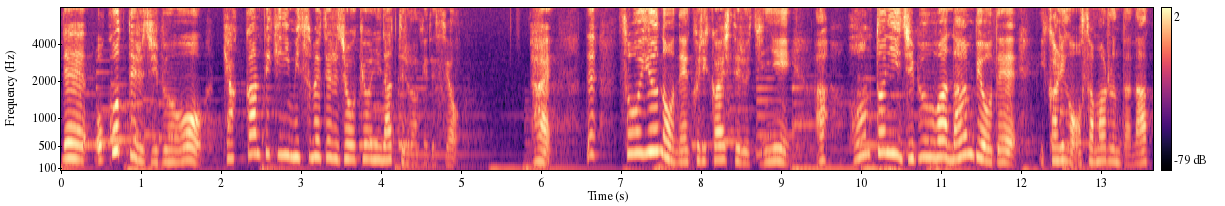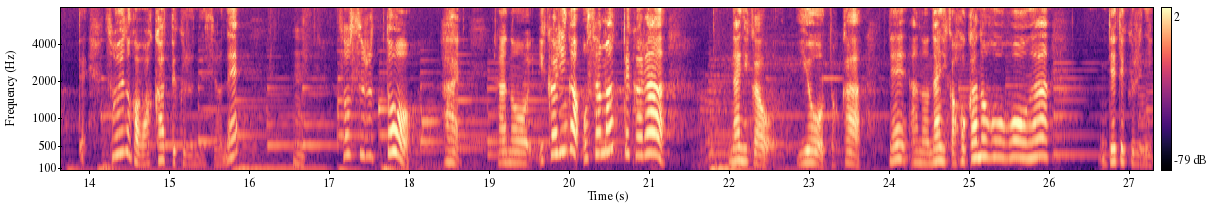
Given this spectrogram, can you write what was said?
で怒ってる自分を客観的に見つめてる状況になってるわけですよ。はい、でそういうのをね繰り返しているうちにあ本当に自分は何秒で怒りが収まるんだなってそういうのが分かってくるんですよね。うん、そうすると、はい、あの怒りが収まってから何かを言おうとか、ね、あの何か他の方法が出てくるに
